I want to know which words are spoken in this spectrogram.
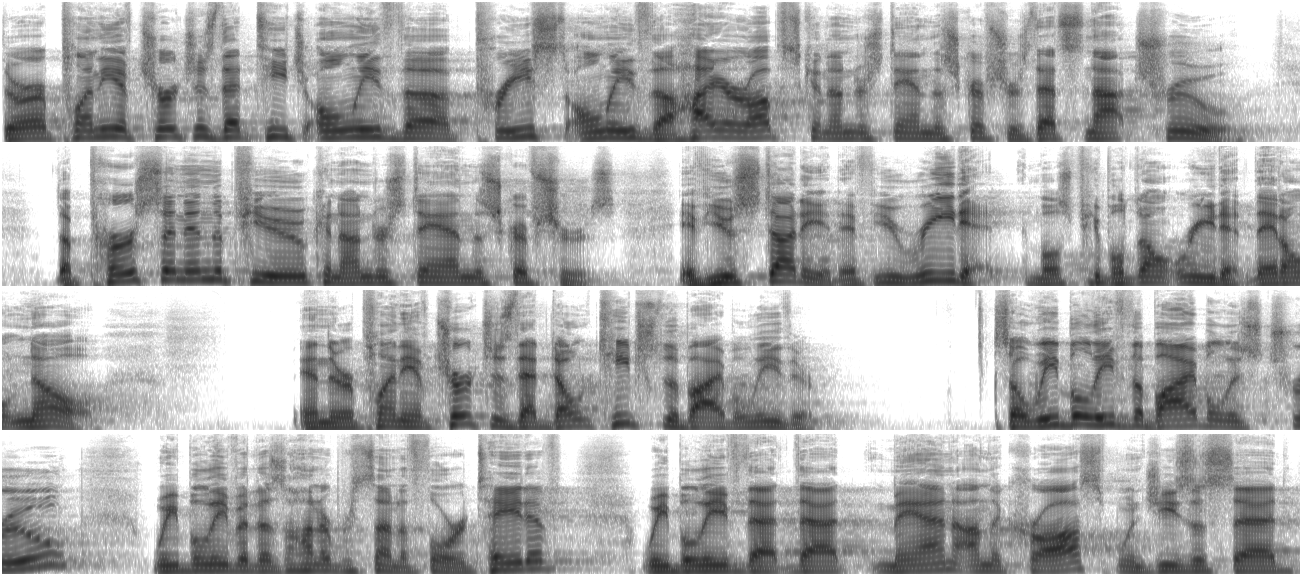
There are plenty of churches that teach only the priest, only the higher ups can understand the scriptures. That's not true. The person in the pew can understand the scriptures. If you study it, if you read it, most people don't read it, they don't know. And there are plenty of churches that don't teach the Bible either. So we believe the Bible is true. We believe it is 100% authoritative. We believe that that man on the cross, when Jesus said,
